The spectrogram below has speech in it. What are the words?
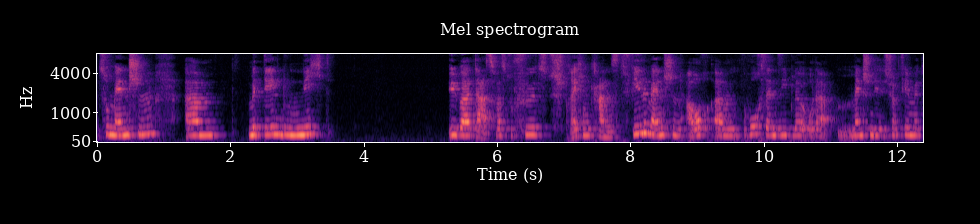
zu Menschen, ähm, mit denen du nicht über das, was du fühlst, sprechen kannst. Viele Menschen, auch ähm, hochsensible oder Menschen, die sich schon viel mit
